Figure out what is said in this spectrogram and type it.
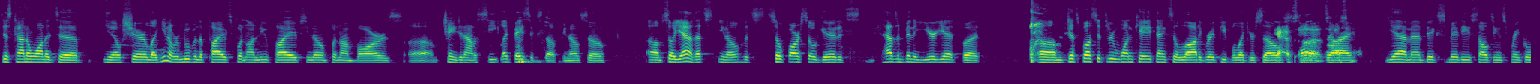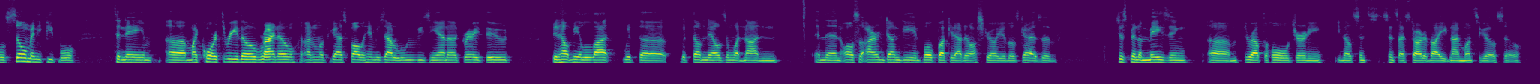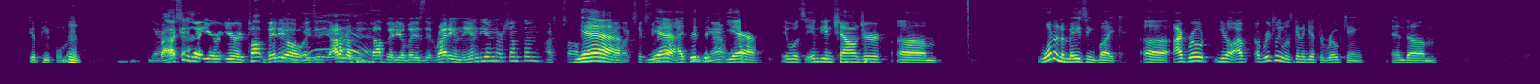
just kind of wanted to you know, share like, you know, removing the pipes, putting on new pipes, you know, putting on bars, um, changing out a seat, like basic stuff, you know. So, um, so yeah, that's you know, it's so far so good. It's hasn't been a year yet, but um, just busted through 1K thanks to a lot of great people like yourself. Yeah, uh, awesome. yeah, man, Big Smitty, Salty and Sprinkles, so many people to name. Uh, my core three though, Rhino. I don't know if you guys follow him. He's out of Louisiana, great dude. Been helping me a lot with the uh, with thumbnails and whatnot, and and then also Iron Dundee and Bolt Bucket out of Australia. Those guys have just been amazing um, throughout the whole journey. You know, since since I started about eight nine months ago. So good people, hmm. man. Yeah, I see that your your top video is it, I don't know if it's a top video, but is it writing in the Indian or something? I saw yeah, like yeah, I did. The, yeah, it was Indian Challenger. Um, what an amazing bike! Uh, I rode, you know, I originally was gonna get the Road King, and um,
